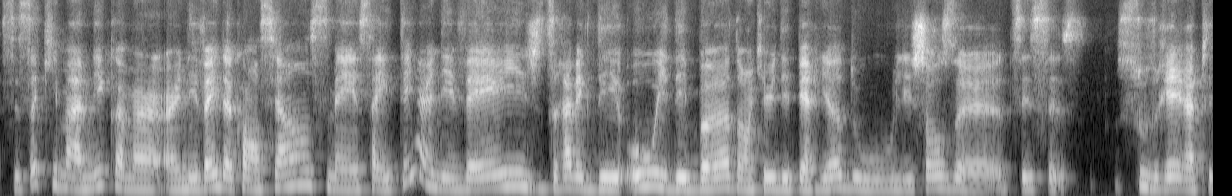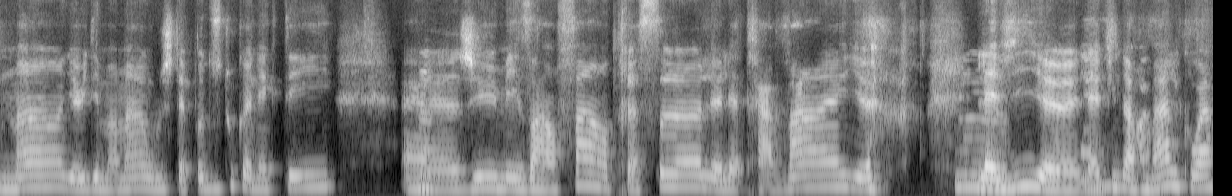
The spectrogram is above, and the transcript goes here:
c'est ça qui m'a amené comme un, éveil de conscience, mais ça a été un éveil, je dirais, avec des hauts et des bas. Donc, il y a eu des périodes où les choses euh, s'ouvraient rapidement. Il y a eu des moments où je n'étais pas du tout connectée. Euh, mm. J'ai eu mes enfants entre ça, le, travail, la, mm. vie, euh, la vie normale, quoi.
